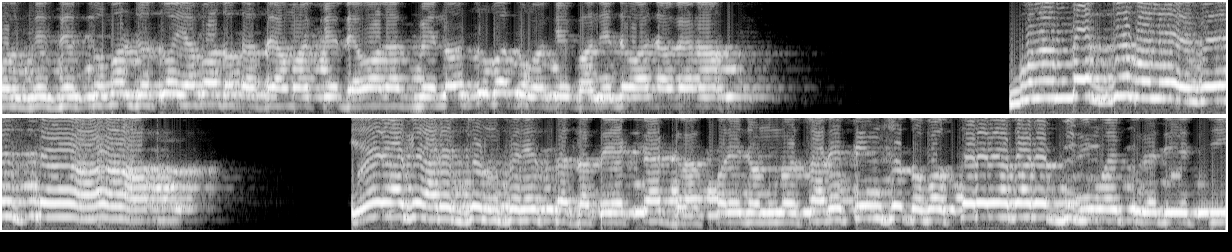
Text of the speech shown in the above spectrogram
বলতেছে, তোমার যত আবাদত আছে আমাকে দেওয়া লাগবে নয়তো বা তোমাকে পানি দেওয়া যাবে না। গোলাম ডাক বলে ফেরেস্তা এর আগে আরেকজন ফেরেস্তার সাথে একটা জন্য সাড়ে তিনশত বছরের বিনিময় করে দিয়েছি।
